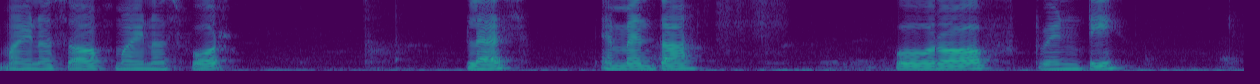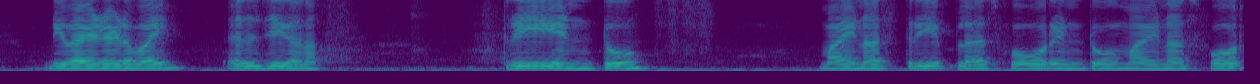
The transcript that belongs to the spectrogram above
Minus of minus four plus m ఎంత? Four of twenty divided by l g కదా. Three into minus three plus four into minus four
